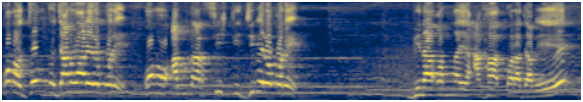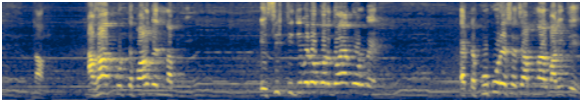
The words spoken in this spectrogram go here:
কোন জন্তু জানোয়ারের ওপরে, কোন আল্লাহর সৃষ্টি জীবের ওপরে বিনা অন্যায়ে আঘাত করা যাবে না। আঘাত করতে পারবেন না আপনি। এই সৃষ্টি জীবের ওপরে দয়া করবেন। একটা কুকুর এসেছে আপনার বাড়িতে।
